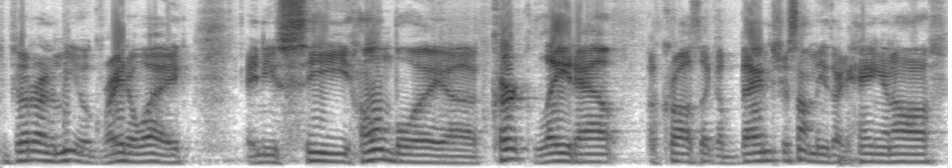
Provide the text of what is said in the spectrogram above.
He put her on the meat hook right away, and you see homeboy uh, Kirk laid out across like a bench or something. He's like hanging off.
